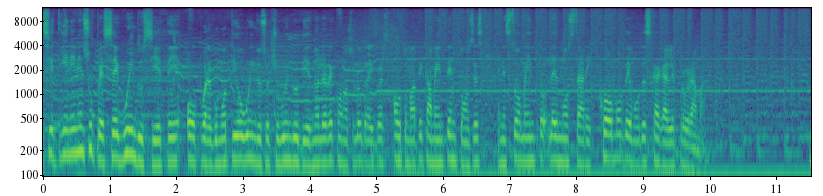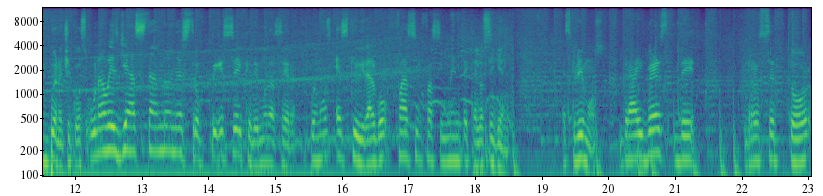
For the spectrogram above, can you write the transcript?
Si tienen en su PC Windows 7 o por algún motivo Windows 8 Windows 10 no le reconoce los drivers automáticamente entonces en este momento les mostraré cómo debemos descargar el programa. Bueno chicos, una vez ya estando en nuestro PC, ¿qué debemos hacer? Podemos escribir algo fácil, fácilmente, que es lo siguiente. Escribimos drivers de receptor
